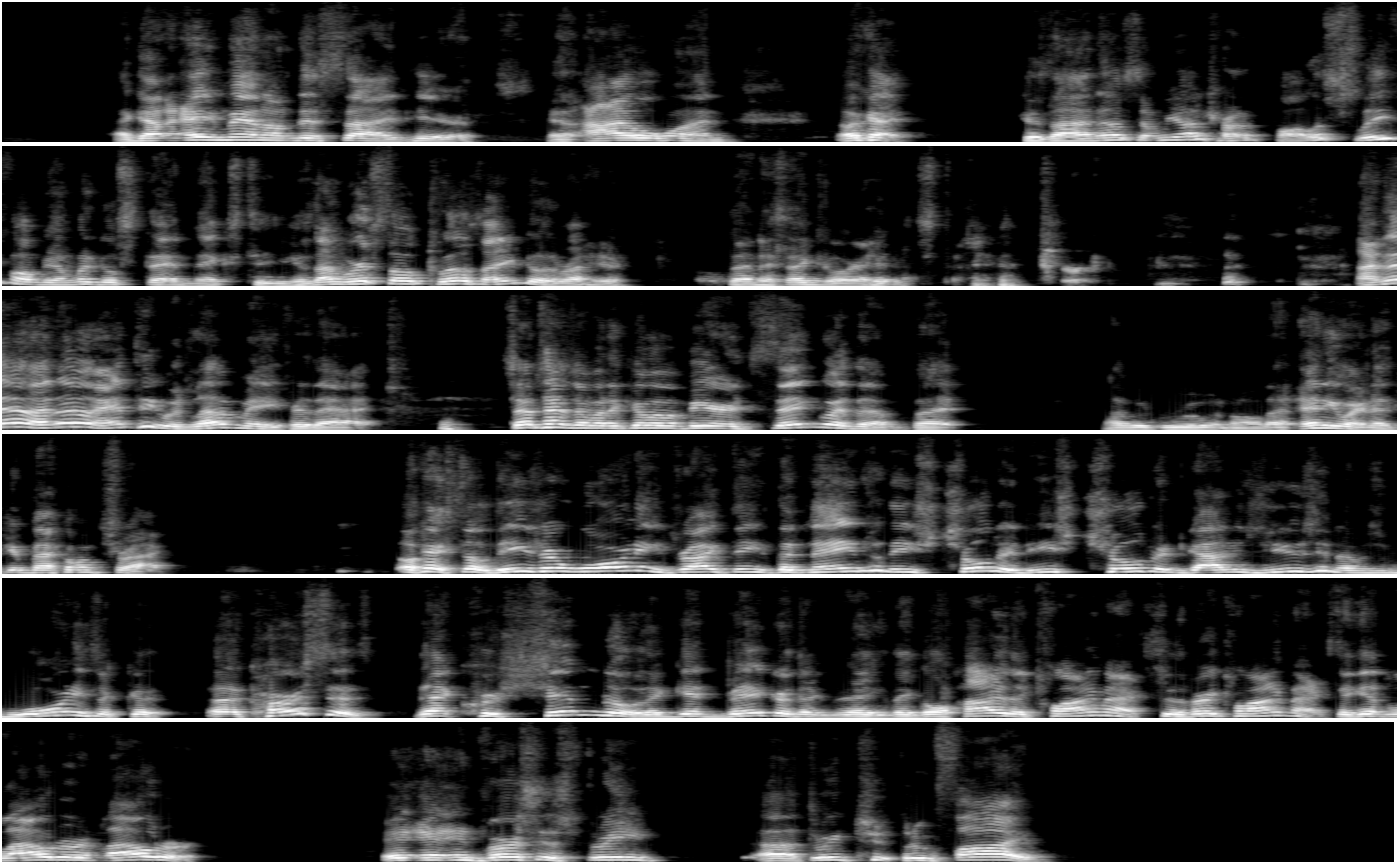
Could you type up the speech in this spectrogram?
I got an amen on this side here in aisle one. Okay. Because I know some of y'all are trying to fall asleep on me. I'm going to go stand next to you because we're so close. I can go right here. Stand next, I can go right here. I know, I know. Auntie would love me for that. Sometimes I want to come up here and sing with them, but I would ruin all that. Anyway, let's get back on track. Okay, so these are warnings, right? The, names of these children, these children, God is using them as warnings, uh, curses, that crescendo, they get bigger, they, they, go higher, they climax to the very climax, they get louder and louder. In, in verses 3, uh, 3 two, through 5,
